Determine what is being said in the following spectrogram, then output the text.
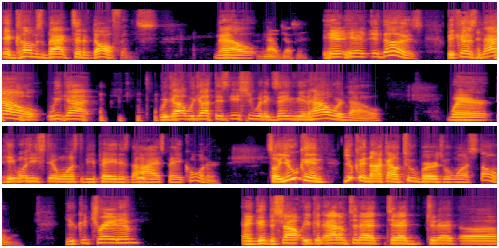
it comes back to the Dolphins. Now, no, it doesn't. Here, here it does because now we got, we got, we got this issue with Xavier Howard now, where he he still wants to be paid as the Ooh. highest paid corner. So you can you can knock out two birds with one stone. You could trade him and get Deshaun. You can add him to that to that to that uh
